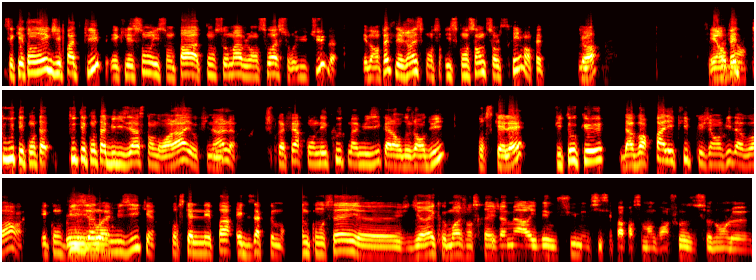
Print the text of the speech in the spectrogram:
c'est qu'étant donné que j'ai pas de clip et que les sons ils sont pas consommables en soi sur YouTube, et ben en fait les gens ils se, ils se concentrent sur le stream en fait, tu Mm. vois? Et en fait tout est compta- tout est comptabilisé à cet endroit-là et au final, je préfère qu'on écoute ma musique à l'heure d'aujourd'hui pour ce qu'elle est, plutôt que d'avoir pas les clips que j'ai envie d'avoir et qu'on visionne ouais. ma musique pour ce qu'elle n'est pas exactement. Un conseil, euh, je dirais que moi j'en serais jamais arrivé où je suis, même si c'est pas forcément grand chose selon le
